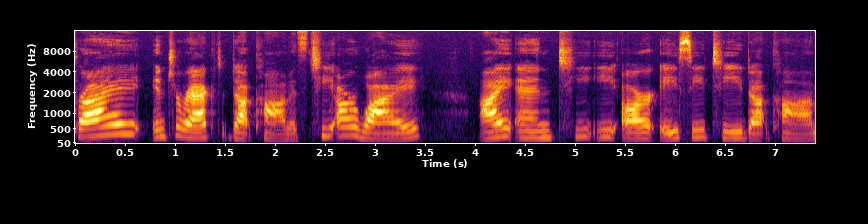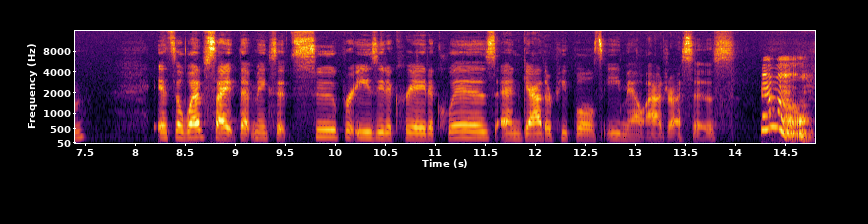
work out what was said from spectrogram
tryinteract.com. It's T R Y I N T E R A C T dot com. It's a website that makes it super easy to create a quiz and gather people's email addresses. Oh,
